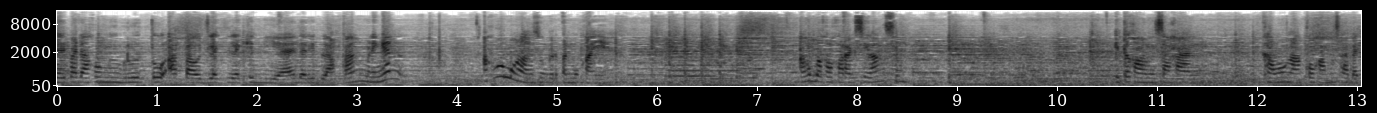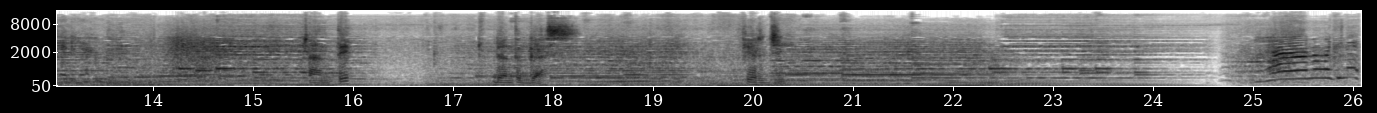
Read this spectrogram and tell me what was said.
Daripada aku ngegrutu atau jelek-jelekin dia dari belakang, mendingan aku ngomong langsung ke depan mukanya. Aku bakal koreksi langsung. Itu kalau misalkan kamu ngaku kamu sahabatnya dia. Cantik dan tegas. Virgi. Mana lagi nih?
